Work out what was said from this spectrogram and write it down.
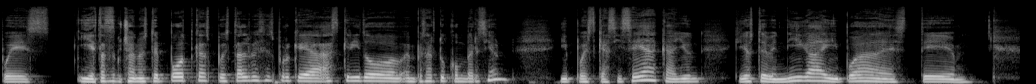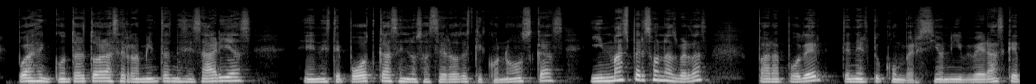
pues y estás escuchando este podcast, pues tal vez es porque has querido empezar tu conversión y pues que así sea, que, que Dios te bendiga y pueda, este, puedas encontrar todas las herramientas necesarias en este podcast, en los sacerdotes que conozcas y en más personas, ¿verdad? Para poder tener tu conversión y verás que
